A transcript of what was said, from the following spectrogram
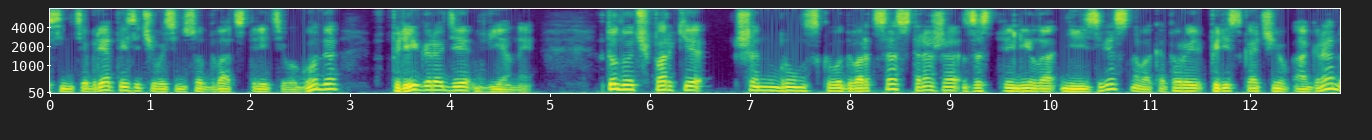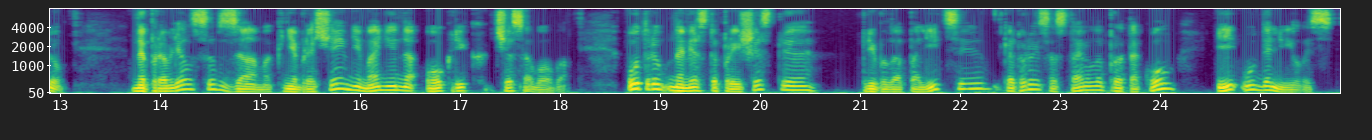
сентября 1823 года в пригороде Вены. В ту ночь в парке Шенбрунского дворца стража застрелила неизвестного, который, перескочив ограду, направлялся в замок, не обращая внимания на окрик часового. Утром на место происшествия прибыла полиция, которая составила протокол и удалилась.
